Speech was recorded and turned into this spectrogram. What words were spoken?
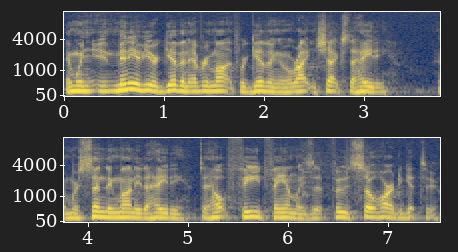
And when many of you are giving every month, we're giving and we're writing checks to Haiti. And we're sending money to Haiti to help feed families that food's so hard to get to.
